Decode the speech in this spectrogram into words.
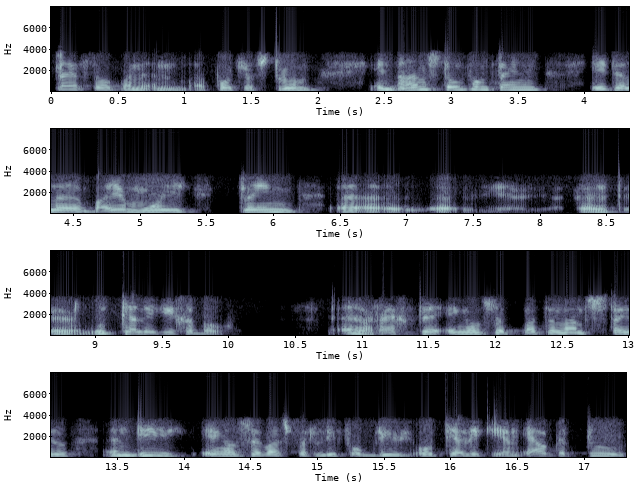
Klerksdorp en, en Potchefstroom en dan Stilfontein het hulle baie mooi klein uh uh uh, uh, uh, uh hotelletjie gebou. 'n regte Engelse plattelandstyl. En die Engelse was verlief op die hotelletjie. En elke toer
